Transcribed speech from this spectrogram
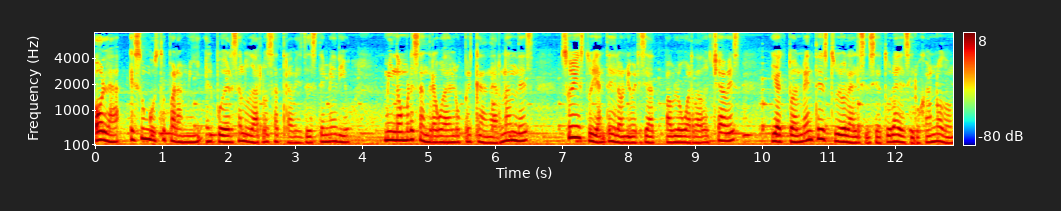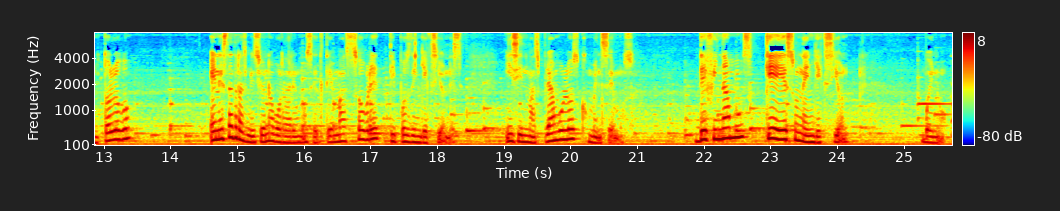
Hola, es un gusto para mí el poder saludarlos a través de este medio. Mi nombre es Andrea Guadalupe Cadena Hernández, soy estudiante de la Universidad Pablo Guardado Chávez y actualmente estudio la licenciatura de cirujano odontólogo. En esta transmisión abordaremos el tema sobre tipos de inyecciones. Y sin más preámbulos, comencemos. Definamos qué es una inyección. Bueno,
